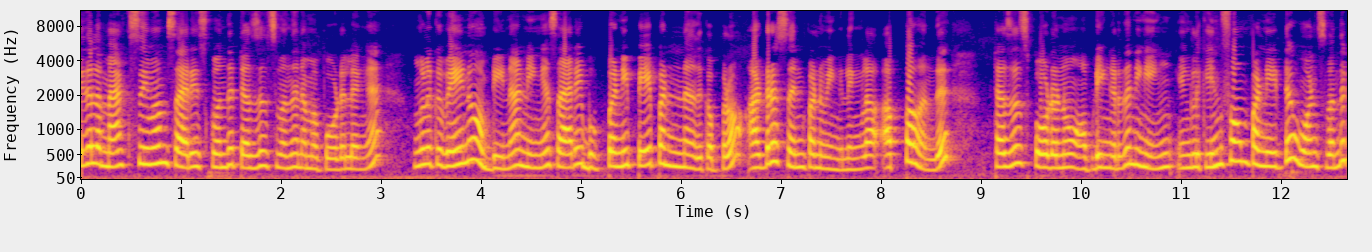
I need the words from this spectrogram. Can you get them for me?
இதில் மேக்ஸிமம் சாரீஸ்க்கு வந்து டசில்ஸ் வந்து நம்ம போடலைங்க. உங்களுக்கு வேணும் அப்படின்னா நீங்கள் சாரீ புக் பண்ணி பே பண்ணதுக்கப்புறம் அட்ரஸ் சென்ட் பண்ணுவீங்க இல்லைங்களா? அப்போ வந்து டசல்ஸ் போடணும் அப்படிங்கிறத நீங்கள் எங்களுக்கு இன்ஃபார்ம் பண்ணிவிட்டு ஒன்ஸ் வந்து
